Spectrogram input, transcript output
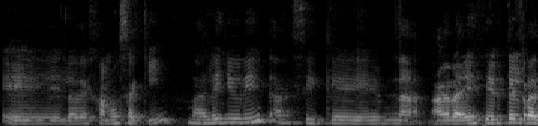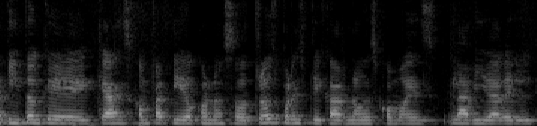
eh, lo dejamos aquí, ¿vale, Judith? Así que nada, agradecerte el ratito que, has compartido con nosotros por explicarnos cómo es la vida del,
